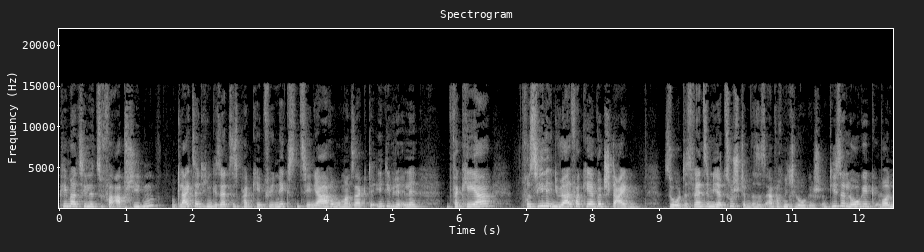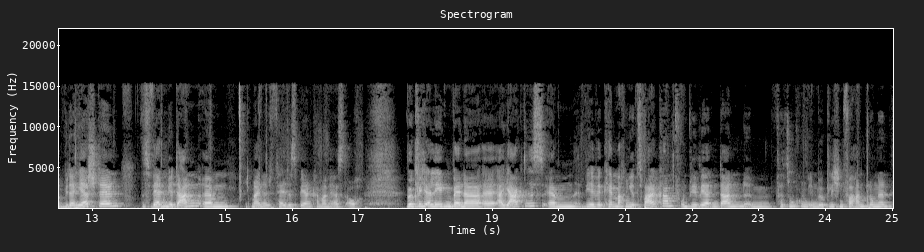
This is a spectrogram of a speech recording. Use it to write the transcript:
Klimaziele zu verabschieden und gleichzeitig ein Gesetzespaket für die nächsten zehn Jahre, wo man sagt, der individuelle Verkehr, fossile Individualverkehr wird steigen. So, das werden Sie mir ja zustimmen. Das ist einfach nicht logisch. Und diese Logik wollen wir wiederherstellen. Das werden wir dann, ähm, ich meine, Fell des Bären kann man erst auch wirklich erlegen, wenn er äh, erjagt ist. Ähm, wir, wir machen jetzt Wahlkampf und wir werden dann ähm, versuchen, in möglichen Verhandlungen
